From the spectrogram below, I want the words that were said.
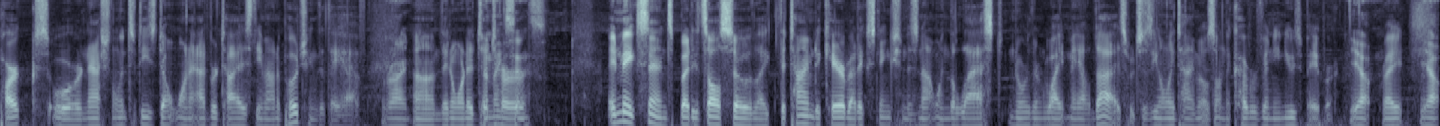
parks or national entities don't want to advertise the amount of poaching that they have. Right. Um, they don't want to deter. That makes sense. It makes sense, but it's also like the time to care about extinction is not when the last northern white male dies, which is the only time it was on the cover of any newspaper. Yeah. Right. Yeah.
